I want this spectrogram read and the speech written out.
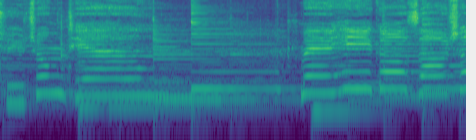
去种田。每一个早晨，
